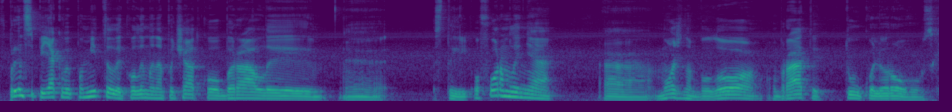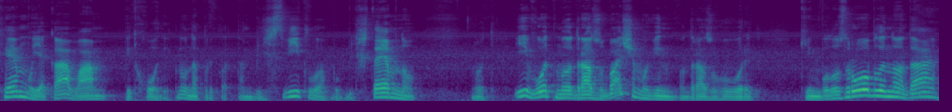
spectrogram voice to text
В принципі, як ви помітили, коли ми на початку обирали е, стиль оформлення, е, можна було обрати ту кольорову схему, яка вам підходить. Ну, наприклад, там більш світло або більш темно. От. І от ми одразу бачимо, він одразу говорить, ким було зроблено, да,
